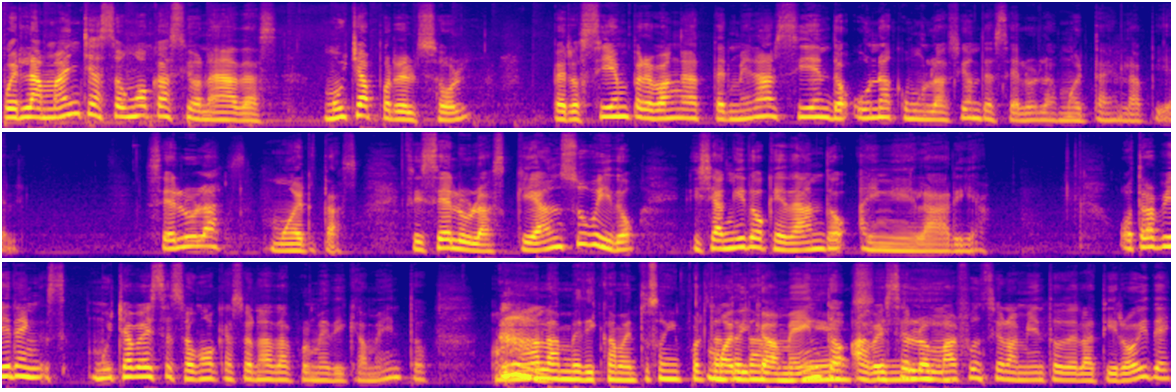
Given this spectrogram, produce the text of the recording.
Pues las manchas son ocasionadas, muchas por el sol, pero siempre van a terminar siendo una acumulación de células muertas en la piel. Células muertas, sí, células que han subido y se han ido quedando en el área. Otras vienen, muchas veces son ocasionadas por medicamentos. Ah, los medicamentos son importantes. Medicamentos, también, a veces sí. los mal funcionamiento de la tiroides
